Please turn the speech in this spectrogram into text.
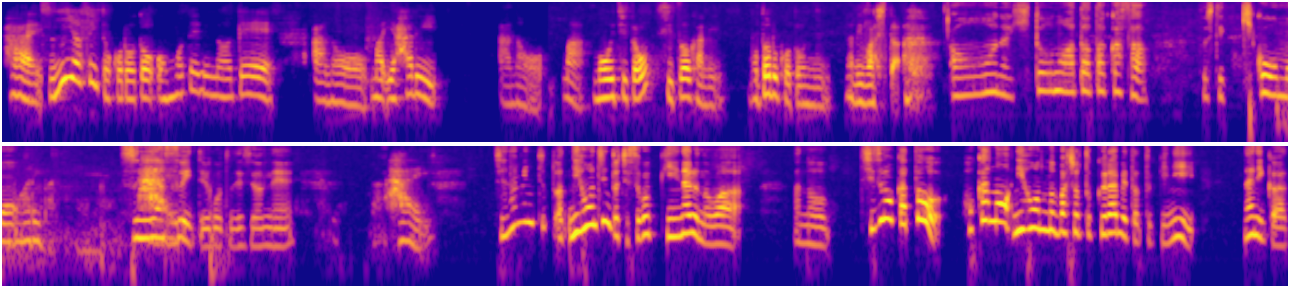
はい、住みやすいところと思っているので、あの、まあ、やはり、あの、まあ、もう一度静岡に戻ることになりました。あーな人の温かさそして気候終も。住みやすいということですよね、はい。ちなみにちょっとあ日本人としてすごく気になるのはあの静岡と他の日本の場所と比べた時に何か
